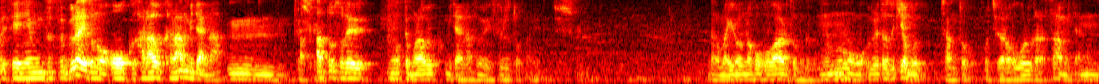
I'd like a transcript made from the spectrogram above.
人1000円ずつぐらいその多く払うからみたいな。うんああとそれ持ってもらうみたいなふうにするとかね。なんかまあいろんな方法があると思うけど、うんもう売れた時はもうちゃんとこっちからおごるからさみたいな、うん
